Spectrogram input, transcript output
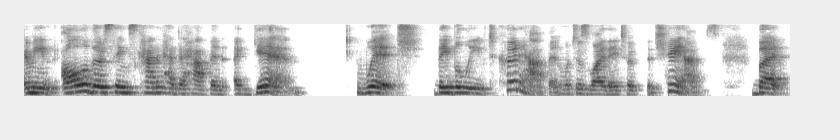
I mean, all of those things kind of had to happen again, which they believed could happen, which is why they took the chance. But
